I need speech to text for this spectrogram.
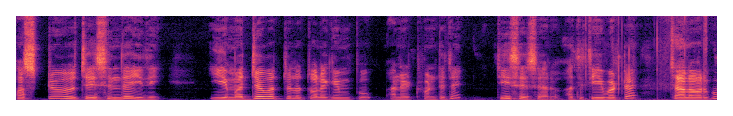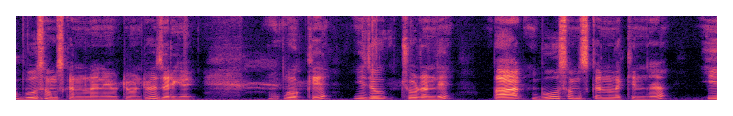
ఫస్ట్ చేసిందే ఇది. ఈ మధ్యవర్తుల తొలగింపు అనేటువంటిది తీసేశారు. అది తీయబట్టే చాలా వరకు భూ సంస్కరణలు అనేటువంటివి జరిగాయి. ఓకే ఇది చూడండి. భా భూ సంస్కరణల కింద ఈ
